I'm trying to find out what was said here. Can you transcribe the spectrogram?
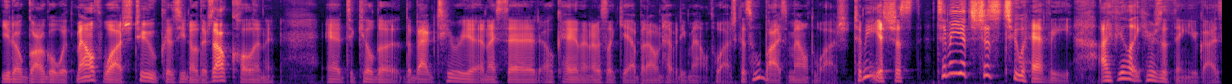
you know, gargle with mouthwash too, because you know there's alcohol in it, and to kill the the bacteria. And I said, okay. And then I was like, yeah, but I don't have any mouthwash because who buys mouthwash? To me, it's just to me, it's just too heavy. I feel like here's the thing, you guys,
